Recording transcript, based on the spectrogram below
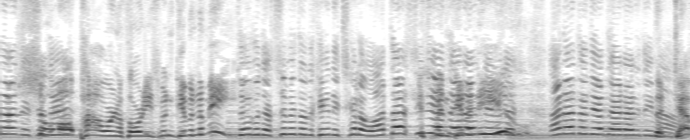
なんですよ So ね all power and authority has been given to me. ということは全ての権利力は私に与えられているん It's で been すあなたに与えられてい The ます devil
